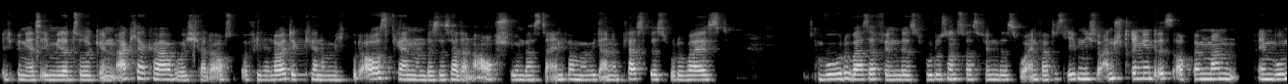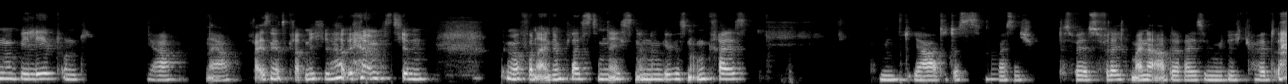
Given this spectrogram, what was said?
ich bin jetzt eben wieder zurück in Akyaka, wo ich halt auch super viele Leute kenne und mich gut auskenne. Und das ist halt dann auch schön, dass du einfach mal wieder an einem Platz bist, wo du weißt, wo du Wasser findest, wo du sonst was findest, wo einfach das Leben nicht so anstrengend ist, auch wenn man im Wohnmobil lebt und ja, naja, reisen jetzt gerade nicht, halt eher ein bisschen immer von einem Platz zum nächsten in einem gewissen Umkreis. Und ja, also das weiß ich, das wäre jetzt vielleicht meine Art der Reisemüdigkeit,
